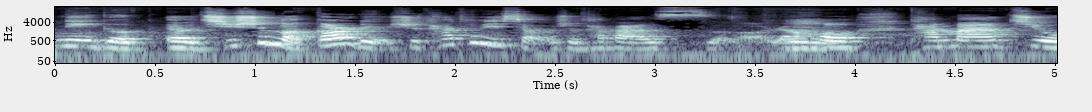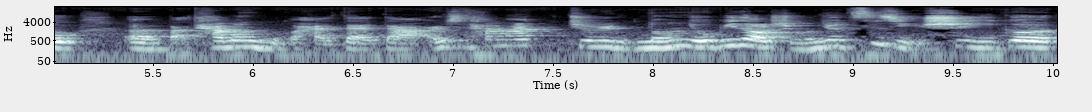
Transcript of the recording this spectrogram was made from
那个呃，其实老 Guard 也是，他特别小的时候他爸死了，然后他妈就呃把他们五个孩子带大，而且他妈就是能牛逼到什么，就自己是一个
